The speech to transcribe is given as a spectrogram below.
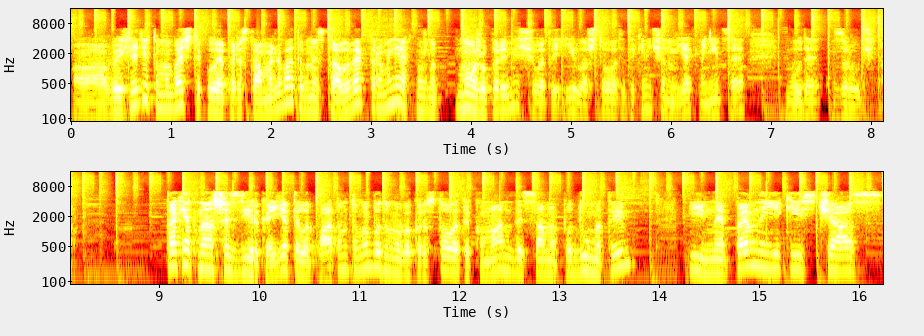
а, вигляді, тому бачите, коли я перестав малювати, вони стали векторами, я їх можна, можу переміщувати і влаштовувати таким чином, як мені це буде зручно. Так як наша зірка є телепатом, то ми будемо використовувати команди саме подумати і не певний якийсь час,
